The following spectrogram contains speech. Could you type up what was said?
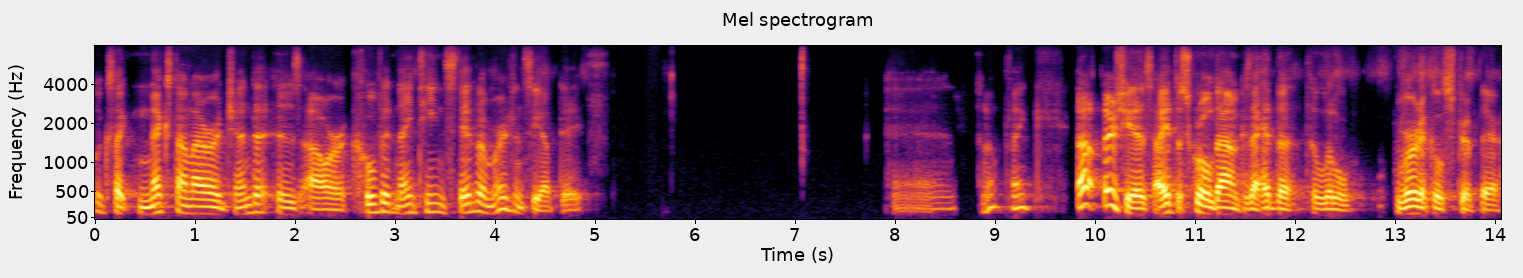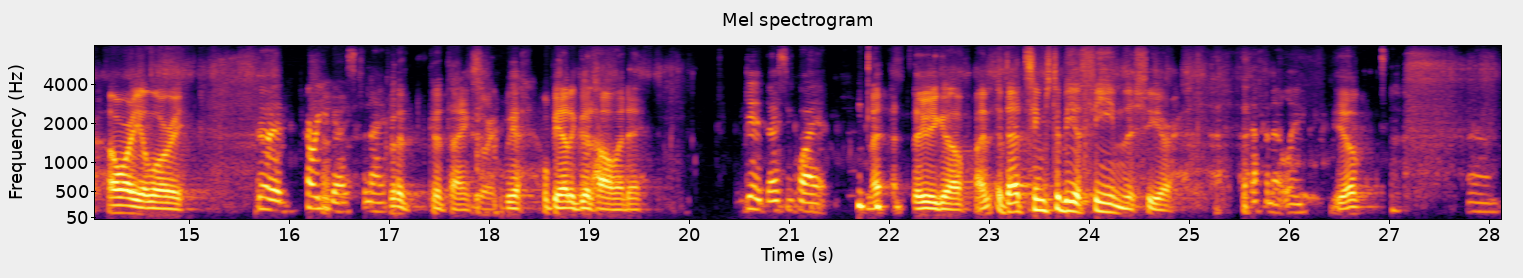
looks like next on our agenda is our COVID-19 state of emergency update. And I don't think, oh, there she is. I had to scroll down because I had the, the little vertical strip there. How are you, Lori? Good. How are you guys tonight? Good, good, thanks. We hope you had a good holiday. Did, nice and quiet. there you go. I, that seems to be a theme this year. Definitely. yep. Um,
